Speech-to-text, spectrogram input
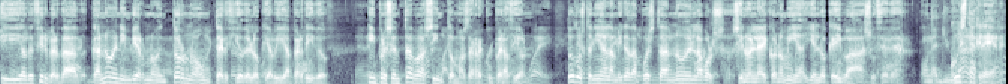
y, a decir verdad, ganó en invierno en torno a un tercio de lo que había perdido y presentaba síntomas de recuperación. Todos tenían la mirada puesta no en la bolsa, sino en la economía y en lo que iba a suceder. Cuesta creer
